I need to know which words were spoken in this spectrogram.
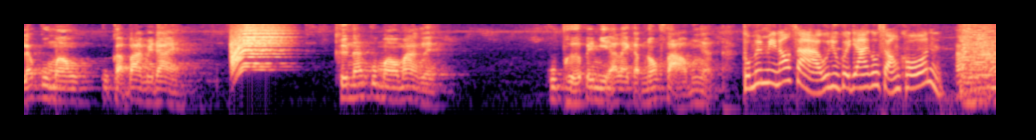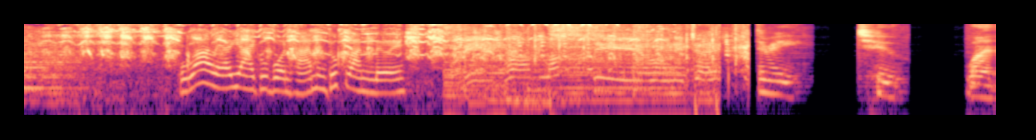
แล้วกูเมา กูกลับบ้านไม่ได้ คืนนั้นกูเมามากเลย กูเผลอไปมีอะไรกับน้องสาวมึงอะกูไม่มีน้องสาวกูอยู่กับยายกูสองคนกูว่าแล้วยายกูบ่นหามึงทุกวันเลย Three, two, one.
